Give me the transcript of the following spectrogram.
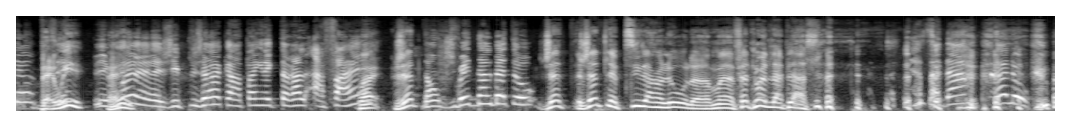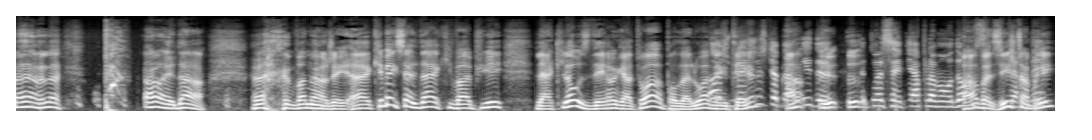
là. Ben oui. Puis moi, j'ai plusieurs campagnes électorales à faire. Ouais. Jette, donc, je vais être dans le bateau. Jette, jette le petit dans l'eau, là. Faites-moi de la place. Madame, dans l'eau. Ah ouais, non. va nager. Euh, Québec solidaire qui va appuyer la clause dérogatoire pour la loi ah, 21. Je voulais juste te parler ah, de, euh, de, Paul Saint-Pierre Plamondon. Ah, vas-y, je t'en prie.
